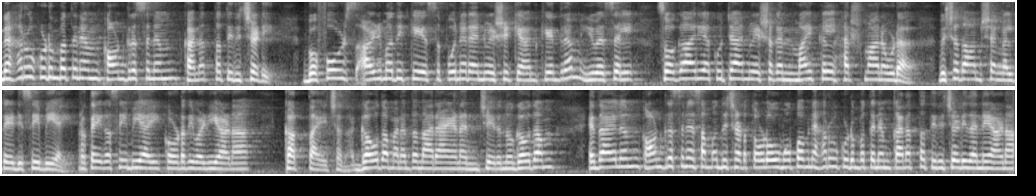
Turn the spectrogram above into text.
നെഹ്റു കുടുംബത്തിനും കോൺഗ്രസിനും കനത്ത തിരിച്ചടി. ബൊഫോഴ്സ് അഴിമതി കേസ് പുനരന്വേഷിക്കാൻ കേന്ദ്രം യു എസിൽ സ്വകാര്യ കുറ്റാന്വേഷകൻ മൈക്കിൾ ഹർഷ്മാനോട് വിശദാംശങ്ങൾ തേടി സി ബി ഐ. പ്രത്യേക സി ബി ഐ കോടതി വഴിയാണ് കത്തയച്ചത്. ഗൗതം അനന്തനാരായണൻ ചേരുന്നു. ഗൗതം എന്തായാലും കോൺഗ്രസിനെ സംബന്ധിച്ചിടത്തോളവും ഒപ്പം നെഹ്റു കുടുംബത്തിനും കനത്ത തിരിച്ചടി തന്നെയാണ്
